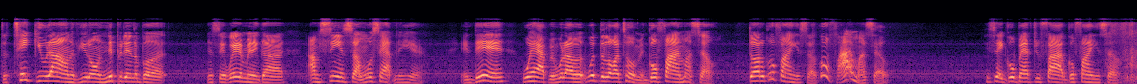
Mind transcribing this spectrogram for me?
To take you down if you don't nip it in the bud and say, wait a minute, God, I'm seeing something. What's happening here? And then what happened? What I what the Lord told me, go find myself. Daughter, go find yourself. Go find myself. He said, go back through five, go find yourself.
